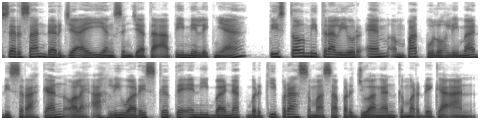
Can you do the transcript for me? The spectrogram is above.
Sersan Darjai yang senjata api miliknya, pistol mitraliur M45 diserahkan oleh ahli waris ke TNI banyak berkiprah semasa perjuangan kemerdekaan.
